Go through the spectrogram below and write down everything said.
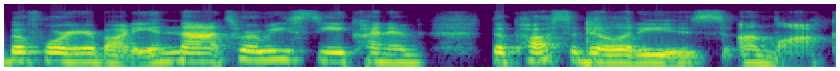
before your body. And that's where we see kind of the possibilities unlock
